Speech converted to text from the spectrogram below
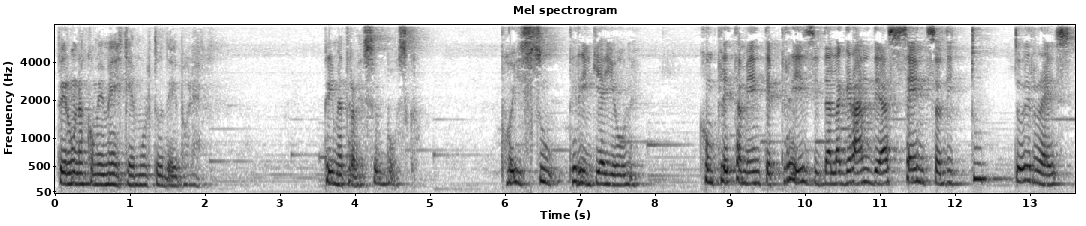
per una come me che è molto debole. Prima attraverso il bosco, poi su per il ghiaione, completamente presi dalla grande assenza di tutto il resto.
